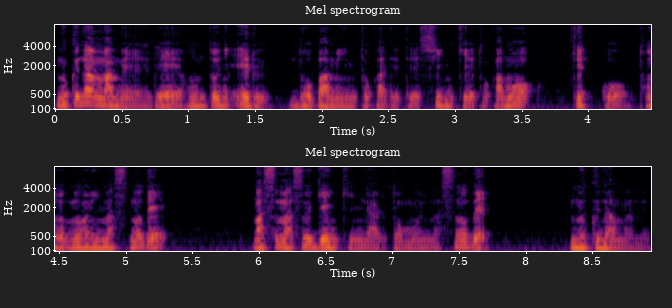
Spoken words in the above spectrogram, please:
むくな豆で本当に得るドーパミンとか出て神経とかも結構整いますのでますます元気になると思いますのでむくな豆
